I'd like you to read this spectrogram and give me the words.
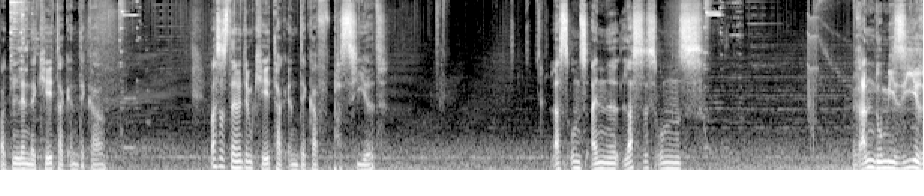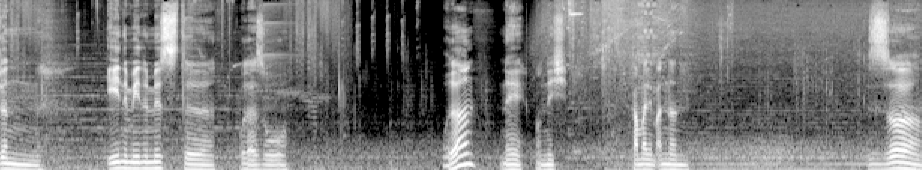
Was will denn der Ketak-Entdecker? Was ist denn mit dem Ketak-Entdecker passiert? Lass uns eine... Lass es uns... Randomisieren. Ene mene Miste. Oder so. Oder? Nee, noch nicht. Kam bei dem anderen. So.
